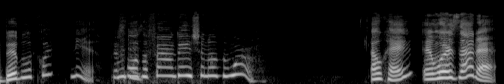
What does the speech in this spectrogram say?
Biblically, Yeah. before the foundation of the world. Okay. And where's that at?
